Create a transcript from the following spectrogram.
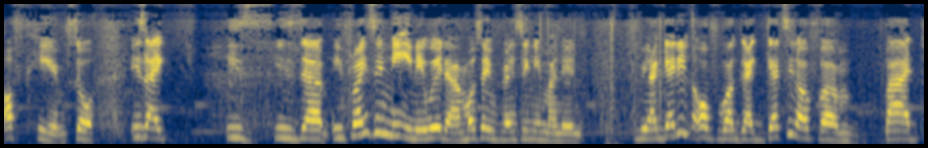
off him. So it's like he's he's um, influencing me in a way that I'm also influencing him, and then we are getting off. We're like getting off um bad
